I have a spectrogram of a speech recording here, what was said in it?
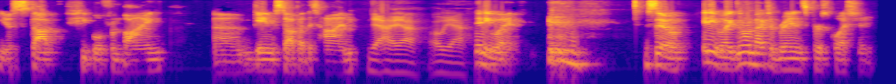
you know stop people from buying um, GameStop at the time. Yeah, yeah. Oh, yeah. Anyway, so anyway, going back to Brandon's first question,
